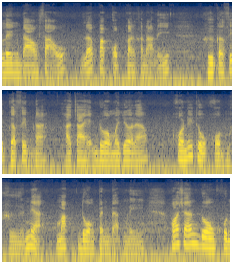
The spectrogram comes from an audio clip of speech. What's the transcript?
เล็งดาวเสาร์และประกบกันขนาดนี้ คือกระซิบกระซิบนะ อาจารย์เห็นดวงมาเยอะแล้ว คนที่ถูกข่มขืนเนี่ยมักดวงเป็นแบบนี้ เพราะฉะนั้นดวงคุณ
